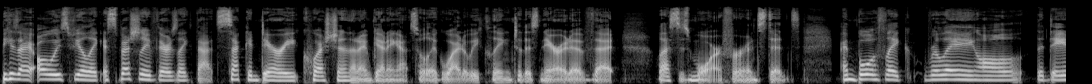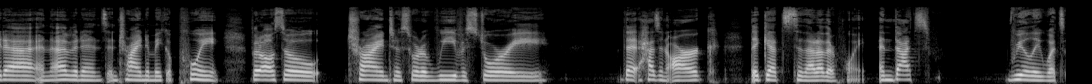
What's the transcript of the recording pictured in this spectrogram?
because I always feel like, especially if there's like that secondary question that I'm getting at. So like, why do we cling to this narrative that less is more, for instance? I'm both like relaying all the data and the evidence and trying to make a point, but also trying to sort of weave a story that has an arc that gets to that other point. And that's really what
